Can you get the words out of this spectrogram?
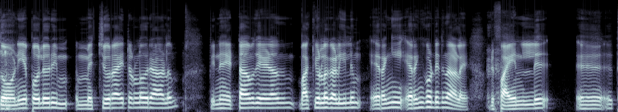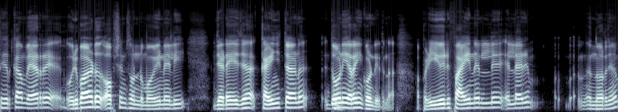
ധോണിയെ പോലെ ഒരു മെച്യൂർ ആയിട്ടുള്ള ഒരാളും പിന്നെ എട്ടാമത് ഏഴാമതും ബാക്കിയുള്ള കളിയിലും ഇറങ്ങി ഇറങ്ങിക്കൊണ്ടിരുന്ന ആളെ ഒരു ഫൈനലിൽ തീർക്കാൻ വേറെ ഒരുപാട് ഓപ്ഷൻസ് ഉണ്ട്. മൊയിൻ അലി ജഡേജ കഴിഞ്ഞിട്ടാണ് ധോണി ഇറങ്ങിക്കൊണ്ടിരുന്നത്. അപ്പോൾ ഈ ഒരു ഫൈനലിൽ എല്ലാവരും എന്ന് പറഞ്ഞാൽ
